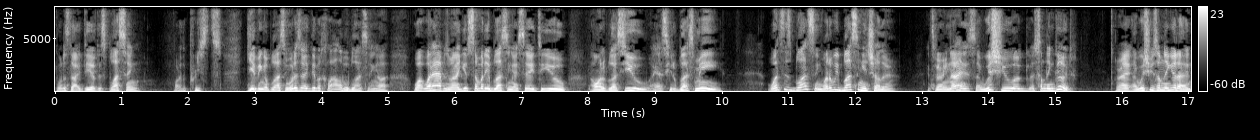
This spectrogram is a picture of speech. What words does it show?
What is the idea of this blessing? What are the priests giving a blessing? What is the idea of a blessing? Huh? What, what happens when I give somebody a blessing? I say to you, I want to bless you. I ask you to bless me. What's this blessing? What are we blessing each other? It's very nice. I wish you a, something good. Right? I wish you something good. I,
